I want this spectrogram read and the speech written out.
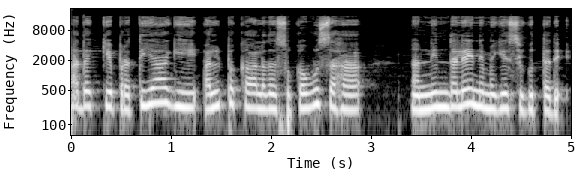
ಅದಕ್ಕೆ ಪ್ರತಿಯಾಗಿ ಅಲ್ಪಕಾಲದ ಸುಖವೂ ಸಹ ನನ್ನಿಂದಲೇ ನಿಮಗೆ ಸಿಗುತ್ತದೆ.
